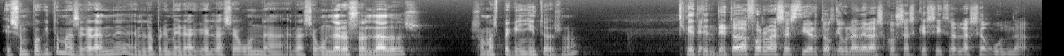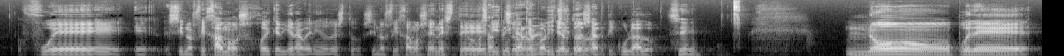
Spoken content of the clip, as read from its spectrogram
es un poquito más grande en la primera que en la segunda. En la segunda los soldados son más pequeñitos, ¿no? Que De, te- de todas formas, es cierto que una de las cosas que se hizo en la segunda fue, eh, si nos fijamos, joder, qué bien ha venido esto, si nos fijamos en este aplicar que por cierto es articulado, Sí. no puede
